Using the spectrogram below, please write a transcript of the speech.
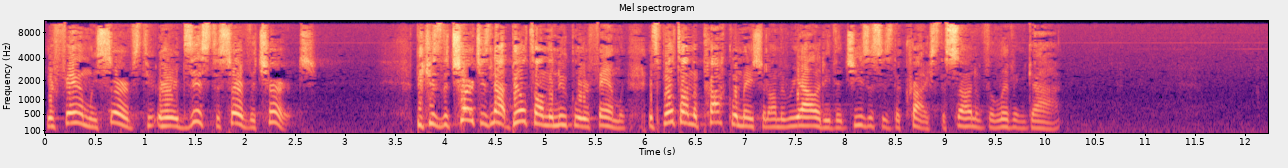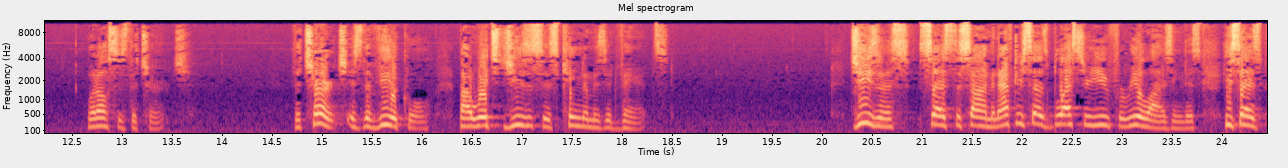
Your family serves to, or exists to serve the church. Because the church is not built on the nuclear family. It's built on the proclamation, on the reality that Jesus is the Christ, the Son of the living God. What else is the church? The church is the vehicle by which Jesus' kingdom is advanced. Jesus says to Simon, after he says, Blessed are you for realizing this, he says,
